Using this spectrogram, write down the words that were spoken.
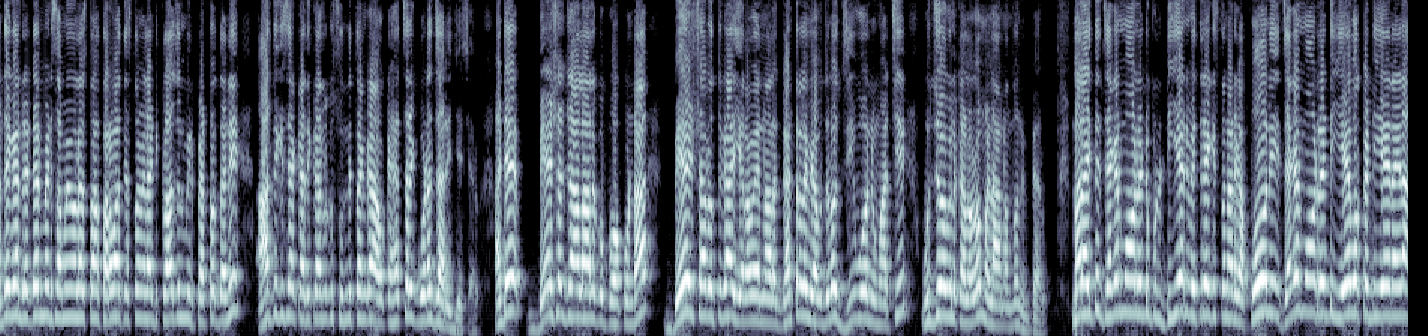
అంతేగాని రిటైర్మెంట్ సమయంలో ఇస్తాం తర్వాత ఇస్తాం ఇలాంటి క్లాజులు మీరు పెట్టొద్దని ఆర్థిక శాఖ అధికారులకు సున్నితంగా ఒక హెచ్చరిక కూడా జారీ చేశారు. అంటే భేషజాలాలకు పోకుండా బేషరతుగా ఇరవై నాలుగు గంటల వ్యవధిలో జీవోని మార్చి ఉద్యోగుల కళలో మళ్ళీ ఆనందం నింపారు. మరి అయితే జగన్మోహన్ రెడ్డి ఇప్పుడు డిఏని వ్యతిరేకిస్తున్నాడుగా. పోని జగన్మోహన్ రెడ్డి ఏ ఒక్క డిఏనైనా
